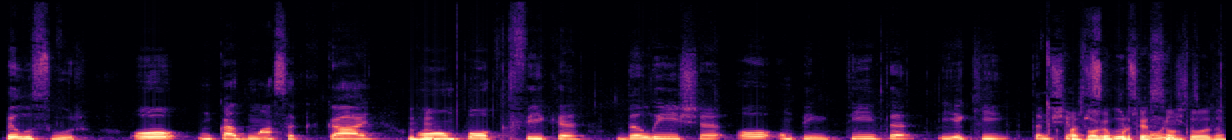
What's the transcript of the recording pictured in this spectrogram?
pelo seguro. Ou um bocado de massa que cai, Uhum. ou um pó que fica da lixa, ou um pingo de tinta, e aqui estamos sempre Faz logo a seguros proteção toda.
